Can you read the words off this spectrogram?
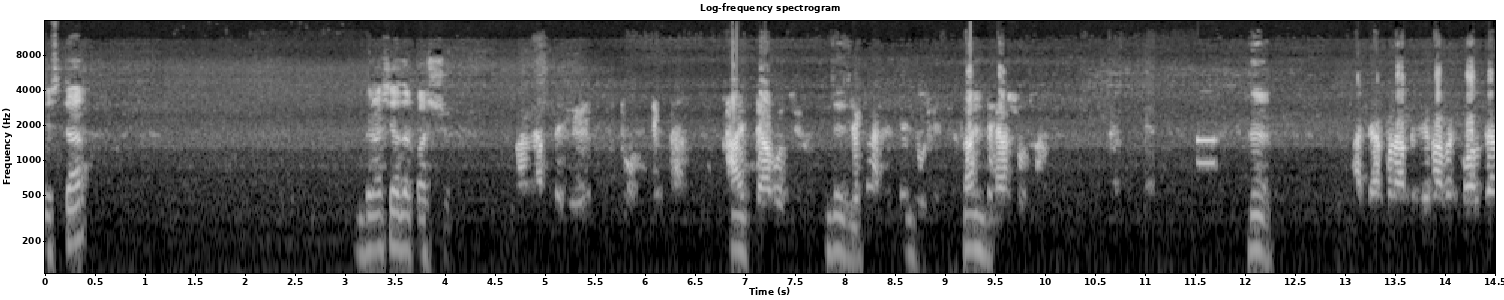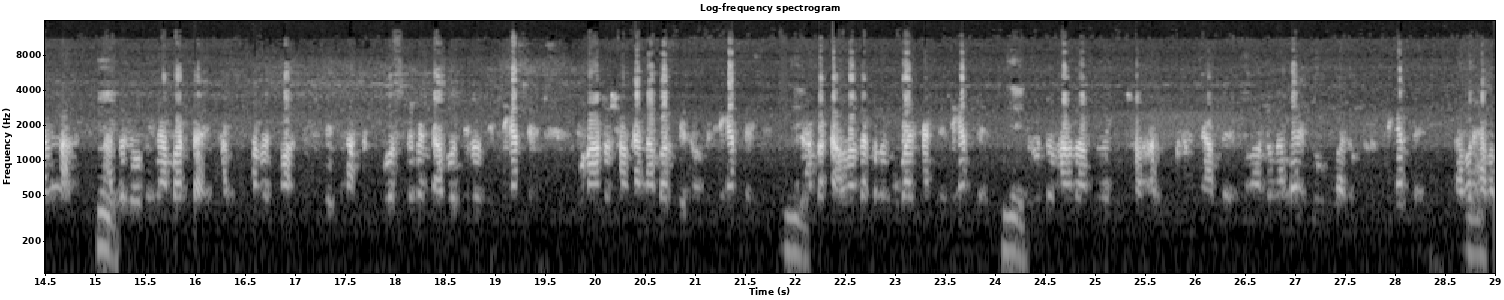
Star বিরাশি হাজার পাঁচশো। জি জি। হ্যাঁ। আচ্ছা এখন আপনি যেভাবে কল দেন না আপনার রবি নাম্বারটাই আপনি ডাবল জিরো ঠিক আছে? পনেরোটা সংখ্যার নাম্বার বের হবে ঠিক আছে? নাম্বারটা আলাদা কোনো মোবাইল থাকছে ঠিক আছে জি দ্রুত ভাবে আপনি ওই ছ- মানে আপনি পনেরোটা নাম্বার একটু মোবাইল ঠিক আছে তারপর হ্যালো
